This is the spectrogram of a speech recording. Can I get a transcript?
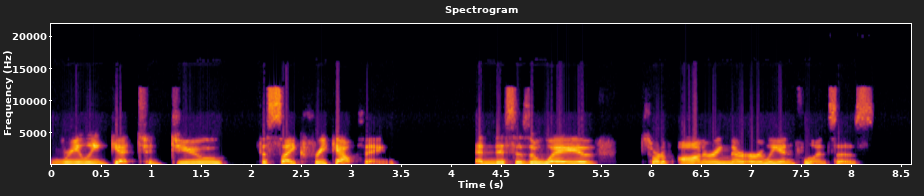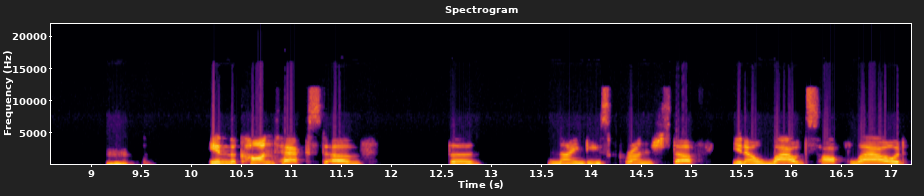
really get to do the psych freak out thing. And this is a way of sort of honoring their early influences in the context of the 90s grunge stuff, you know, loud, soft, loud,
